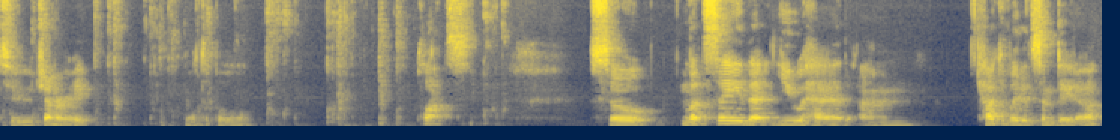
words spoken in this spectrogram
to generate multiple plots. So let's say that you had um, calculated some data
